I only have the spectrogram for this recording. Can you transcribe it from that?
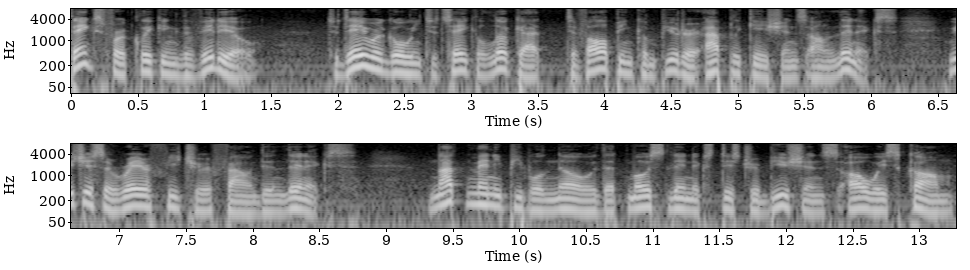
Thanks for clicking the video. Today we're going to take a look at developing computer applications on Linux, which is a rare feature found in Linux. Not many people know that most Linux distributions always come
